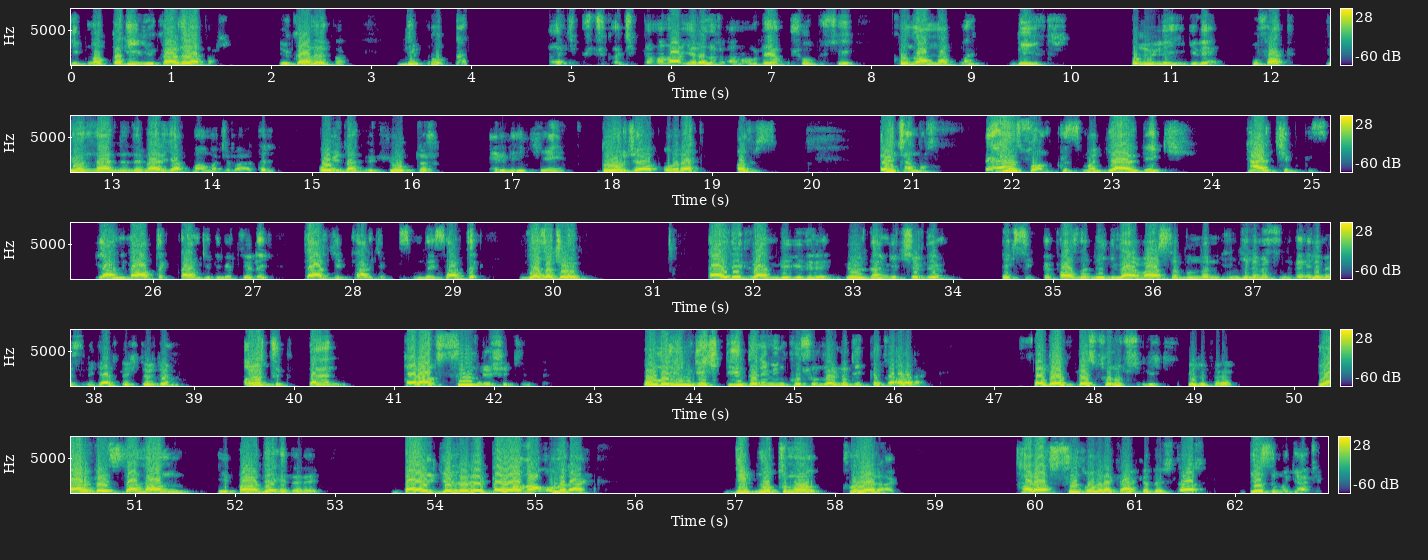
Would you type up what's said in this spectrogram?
dipnotta değil yukarıda yapar. Yukarıda yapar. Dipnotta belki küçük açıklamalar yer alır ama orada yapmış olduğu şey konu anlatmak değildir. Konuyla ilgili ufak yönlendirmeler yapma amacı vardır. O yüzden 3 yoktur. 1 ve 2'yi doğru cevap olarak alırız. Evet canlar. Ve en son kısma geldik. Terkip kısmı. Yani ne yaptık? Tenkidi bitirdik. Terkip, terkip kısmındayız artık. Yazacağım. Elde edilen bilgileri gözden geçirdim. Eksik ve fazla bilgiler varsa bunların incelemesini ve elemesini gerçekleştirdim. Artık ben tarafsız bir şekilde olayın geçtiği dönemin koşullarını dikkate alarak sebep ve sonuç ilişkisi gözeterek yer ve zaman ifade ederek belgelere dayalı olarak dipnotumu koyarak tarafsız olarak arkadaşlar yazımı gerçekleştirdim.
